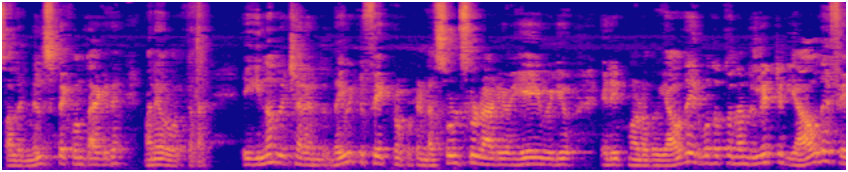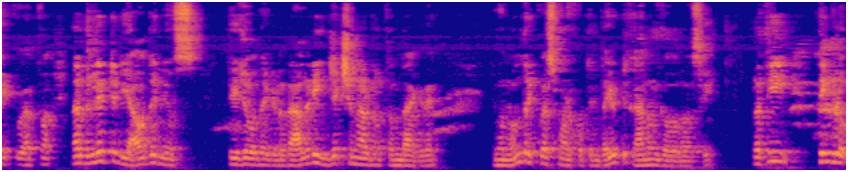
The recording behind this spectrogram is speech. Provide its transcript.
ಸೊ ಅಲ್ಲಿ ನಿಲ್ಲಿಸ್ಬೇಕು ಅಂತ ಆಗಿದೆ ಮನೆಯವರು ಒತ್ತಡ ಈಗ ಇನ್ನೊಂದು ವಿಚಾರ ಅಂದರೆ, ದಯವಿಟ್ಟು ಫೇಕ್ ಪ್ರೊಪಕಂಡ ಸುಳ್ಳು ಸುಳ್ಳು ಆಡಿಯೋ ಎ ವಿಡಿಯೋ ಎಡಿಟ್ ಮಾಡೋದು, ಯಾವುದೇ ಇರ್ಬೋದು, ಅಥವಾ ನನ್ನ ರಿಲೇಟೆಡ್ ಯಾವುದೇ ಫೇಕ್ ಅಥವಾ ನನ್ನ ರಿಲೇಟೆಡ್ ಯಾವುದೇ ನ್ಯೂಸ್ ತೇಜೋದಯಗಳಿದ್ರೆ ಆಲ್ರೆಡಿ ಇಂಜೆಕ್ಷನ್ ಆರ್ಡರ್ ತಂದಾಗಿದೆ. ಒಂದು ರಿಕ್ವೆಸ್ಟ್ ಮಾಡ್ಕೋತೀನಿ, ದಯವಿಟ್ಟು ಕಾನೂನು ಗೌರವಿಸಿ. ಪ್ರತಿ ತಿಂಗಳು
